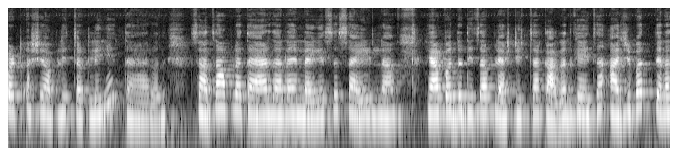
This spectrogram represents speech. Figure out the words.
पट अशी आपली चकलीही तयार होते. साचा आपला तयार झाला आहे लगेचच साईडला ह्या पद्धतीचा प्लॅस्टिकचा कागद घ्यायचा. अजिबात त्याला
